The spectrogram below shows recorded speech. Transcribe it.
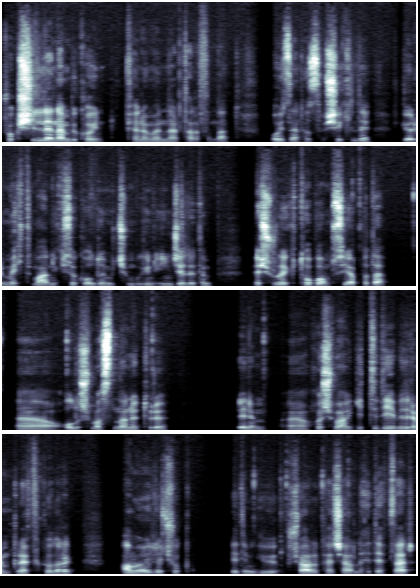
çok şillenen bir coin fenomenler tarafından. O yüzden hızlı bir şekilde görme ihtimali yüksek olduğum için bugün inceledim. Ve şuradaki topomsu yapıda e, oluşmasından ötürü benim hoşuma gitti diyebilirim grafik olarak. Ama öyle çok dediğim gibi uçarlı kaçarlı hedefler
